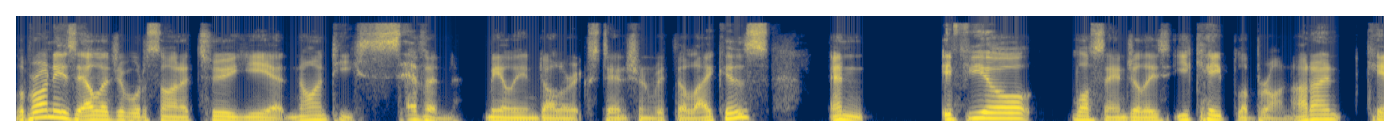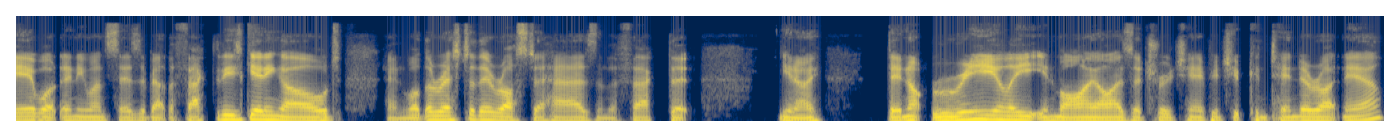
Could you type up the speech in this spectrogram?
LeBron is eligible to sign a two-year, $97 million extension with the Lakers. And if you're Los Angeles, you keep LeBron. I don't care what anyone says about the fact that he's getting old and what the rest of their roster has and the fact that, you know, they're not really, in my eyes, a true championship contender right now.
